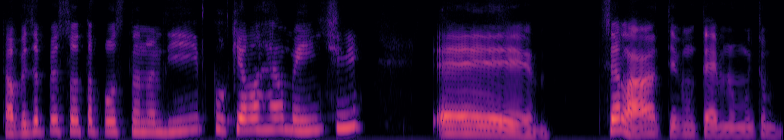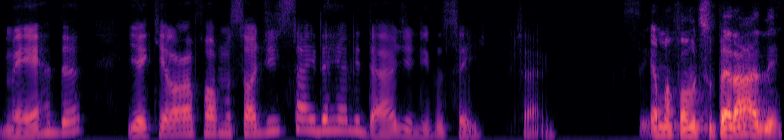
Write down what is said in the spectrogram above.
talvez a pessoa tá postando ali porque ela realmente, é, sei lá, teve um término muito merda, e aquilo é uma forma só de sair da realidade ali, não sei, sabe? Sim. É uma forma de superar, né?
